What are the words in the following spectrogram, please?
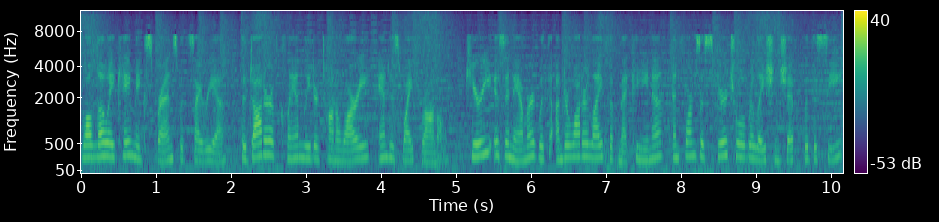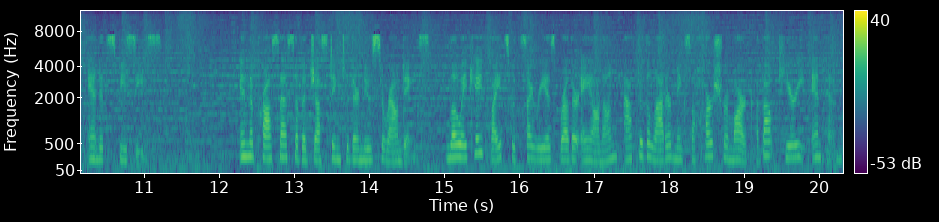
While Loak makes friends with Tsireya, the daughter of clan leader Tonowari and his wife Ronal, Kiri is enamored with the underwater life of Metkayina and forms a spiritual relationship with the sea and its species. In the process of adjusting to their new surroundings, Loak fights with Tsireya's brother Aonung after the latter makes a harsh remark about Kiri and him,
